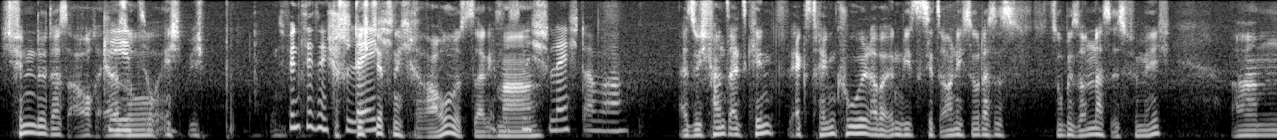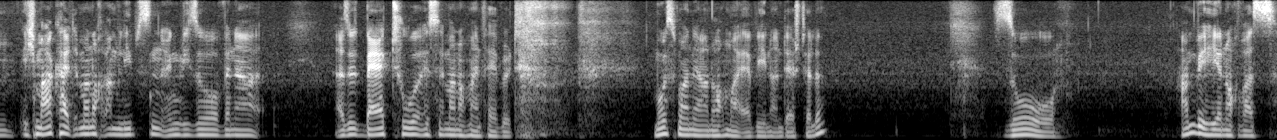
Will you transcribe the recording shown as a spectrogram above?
Ich finde das auch eher Geht so. so. Ich, ich, Ich finde es jetzt nicht das schlecht. sticht jetzt nicht raus, sag ich mal. ist nicht schlecht, aber Also ich fand es als Kind extrem cool, aber irgendwie ist es jetzt auch nicht so, dass es so besonders ist für mich. Ähm, ich mag halt immer noch am liebsten irgendwie so, wenn er. Also Bad Tour ist immer noch mein Favorite. Muss man ja nochmal erwähnen an der Stelle. So. Haben wir hier noch was?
